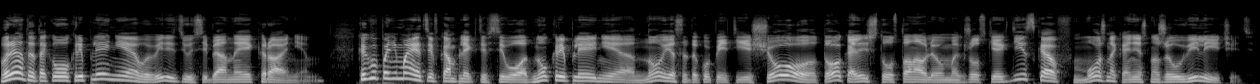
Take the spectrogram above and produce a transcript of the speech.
Варианты такого крепления вы видите у себя на экране. Как вы понимаете, в комплекте всего одно крепление, но если докупить еще, то количество устанавливаемых жестких дисков можно, конечно же, увеличить.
